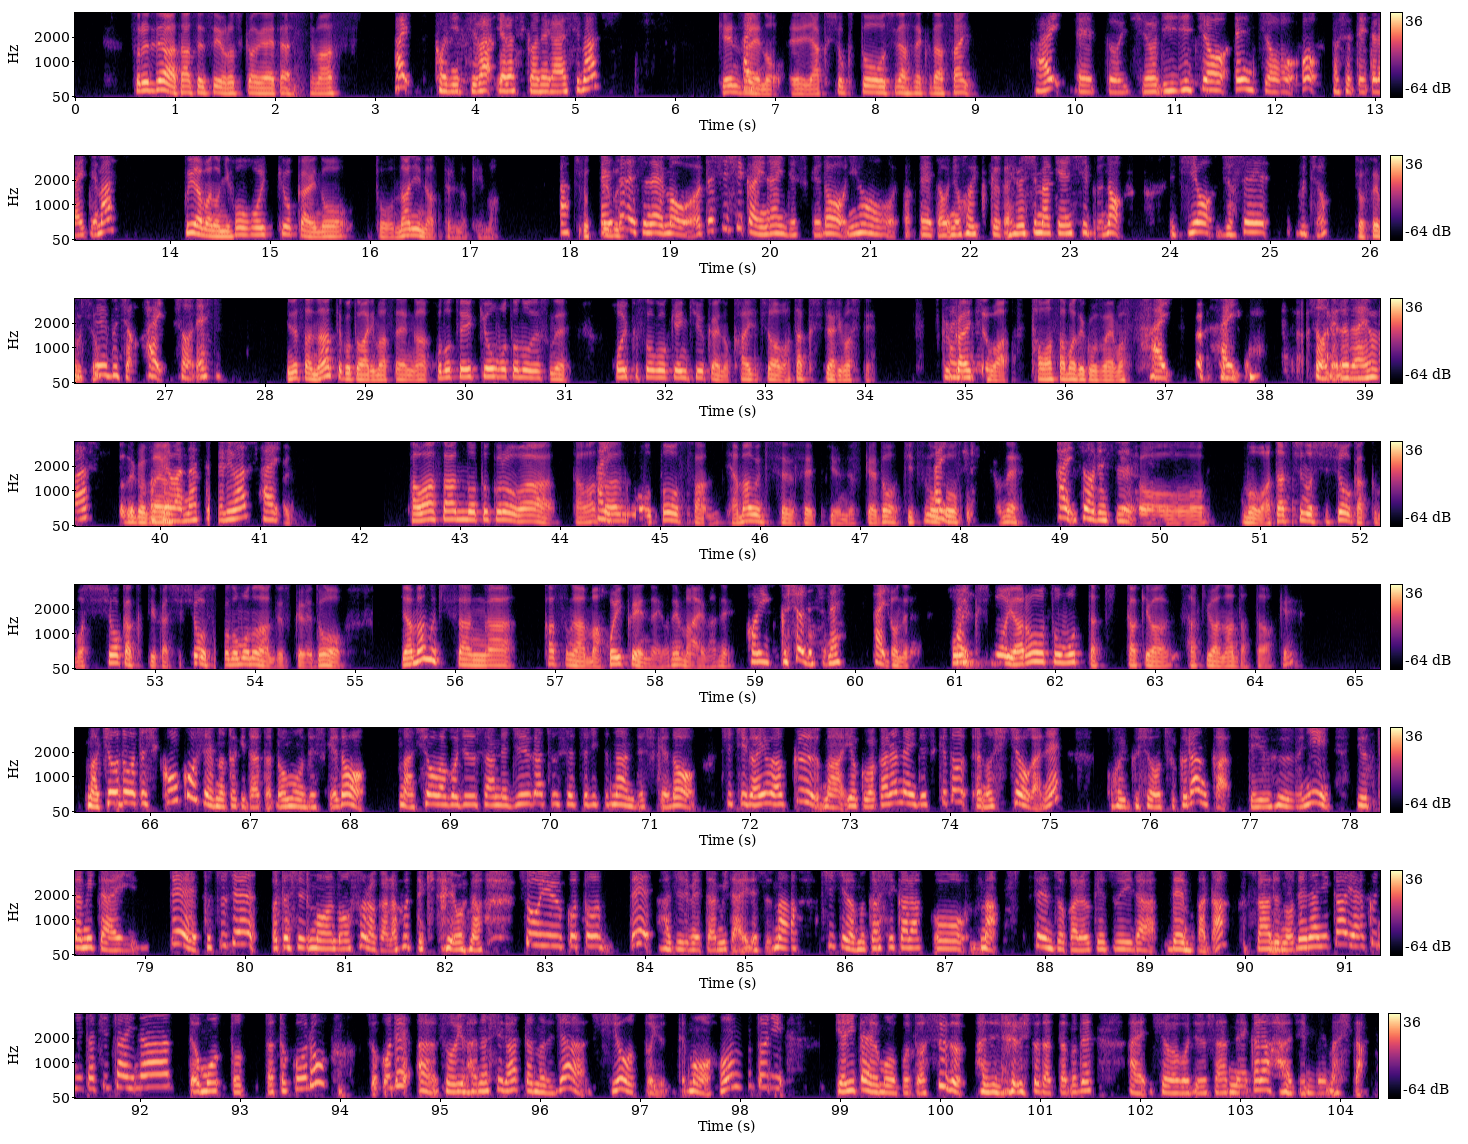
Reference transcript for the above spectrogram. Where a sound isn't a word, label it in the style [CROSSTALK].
それでは、田和先生よろしくお願いいたします。はい、こんにちは。よろしくお願いします。現在の、えー役職とお知らせください。はい、えっと、一応理事長、園長をさせていただいてます。福山の日本保育協会のと何になってるんだっけ、今？あ女えっとですね、もう私しかいないんですけど、日本、えっと、保育協会広島県支部の一応女性部長？女性部長女性部長。はい、そうです。皆さん、なんてことはありませんが、この提供元のですね、保育総合研究会の会長は私でありまして、副会長は田和様でございます。はい、はい。そうでございます。そうでごおざいます。世話になっております。はい。田和さんのところは、田和さんのお父さん、山口先生って言うんですけど、実のお父さんですよね。はい、そうです。ともう私の師匠格、もう師匠格っていうか師匠そのものなんですけれど、山口さんが、春日、まあ保育園だよね、前はね。保育所ですね。はいそうね。保育所をやろうと思ったきっかけは、先は何だったわけ？まあ、ちょうど私、高校生の時だったと思うんですけど、まあ、昭和53年10月設立なんですけど、父が曰く、まあ、よくわからないですけど、あの、市長がね、保育所を作らんかっていうふうに言ったみたいで、突然、私もあの、空から降ってきたような、[LAUGHS] そういうことで始めたみたいです。まあ、父は昔からこう、まあ、先祖から受け継いだ電波だがあるので、何か役に立ちたいなって思っとったところ、そこで、あ、そういう話があったので、じゃあしようと言って、もう本当にやりたい思うことはすぐ始める人だったので、[LAUGHS] はい、昭和53年から始めました。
